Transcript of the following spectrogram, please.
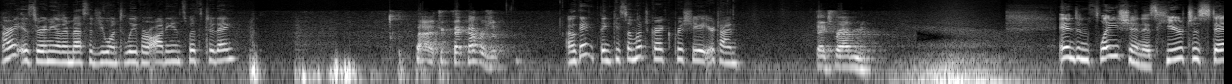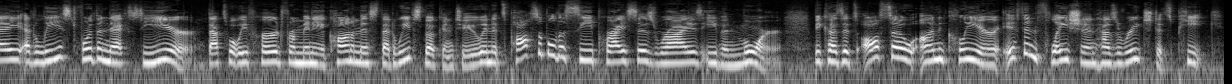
All right. Is there any other message you want to leave our audience with today? I think that covers it. Okay. Thank you so much, Greg. Appreciate your time. Thanks for having me. And inflation is here to stay at least for the next year. That's what we've heard from many economists that we've spoken to, and it's possible to see prices rise even more because it's also unclear if inflation has reached its peak.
